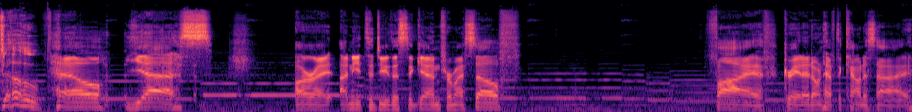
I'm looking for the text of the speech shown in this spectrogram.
Dope. Hell yes. All right, I need to do this again for myself. 5. Great, I don't have to count as high.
